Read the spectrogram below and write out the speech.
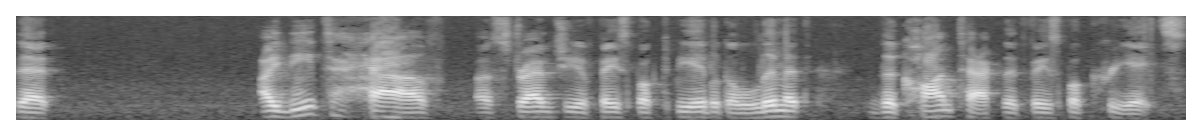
that I need to have a strategy of Facebook to be able to limit the contact that Facebook creates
